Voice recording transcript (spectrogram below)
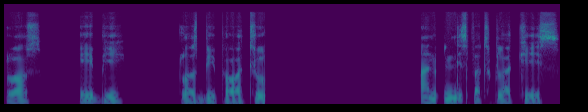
plus ab plus b power 2. And in this particular case,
